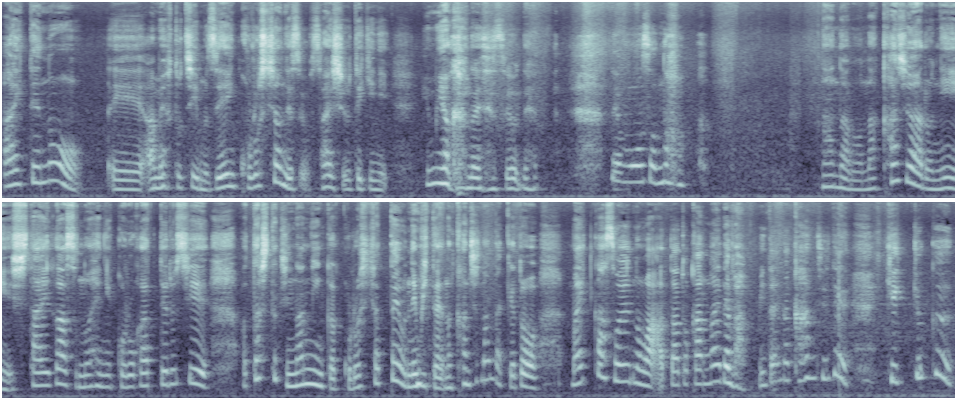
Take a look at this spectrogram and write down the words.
相手の、えー、アメフトチーム全員殺しちゃうんですよ最終的に意味わかんないですよね。でもそのなんだろうな、カジュアルに死体がその辺に転がってるし、私たち何人か殺しちゃったよね、みたいな感じなんだけど、まあ、いっか、そういうのは後々考えれば、みたいな感じで、結局、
